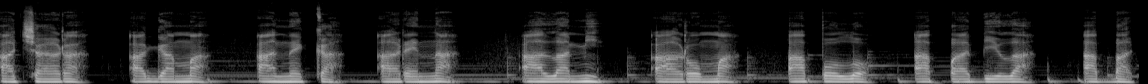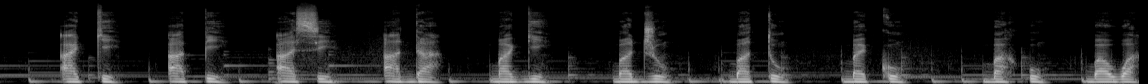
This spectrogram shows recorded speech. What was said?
acara, agama, aneka, arena, alami, aroma, apolo, apabila, abad, aki, api, asi, ada bagi, baju, batu, beku, bahu, bawah,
